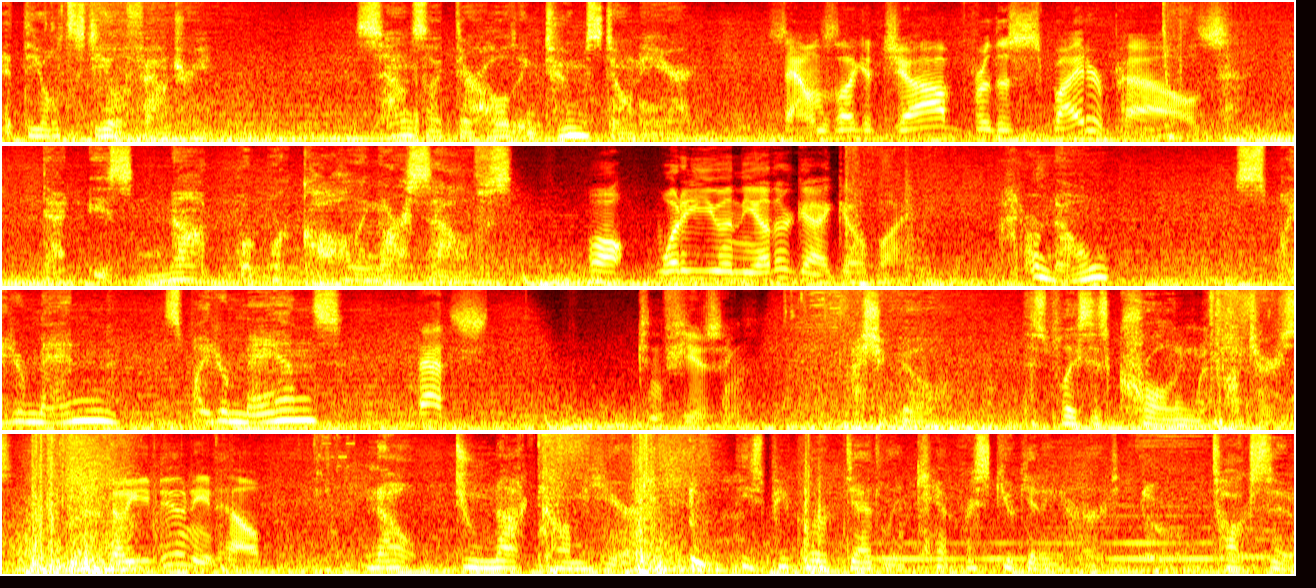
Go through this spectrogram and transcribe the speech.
at the old steel foundry. Sounds like they're holding Tombstone here. Sounds like a job for the Spider Pals. That is not what we're calling ourselves. Well, what do you and the other guy go by? I don't know. Spider-Men? Spider-Mans? That's... confusing. I should go. This place is crawling with hunters. So you do need help? No, do not come here. These people are deadly. Can't risk you getting hurt. Talk soon.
